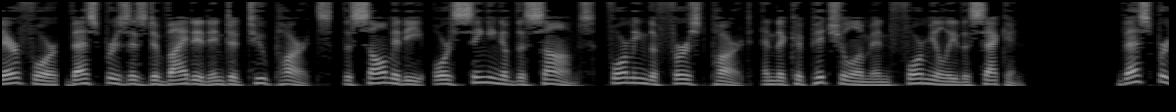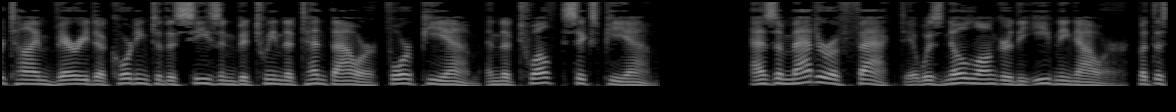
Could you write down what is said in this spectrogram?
therefore, Vespers is divided into two parts, the psalmody, or singing of the psalms, forming the first part, and the capitulum and formulae the second. Vesper time varied according to the season between the 10th hour 4 p.m. and the 12th 6 p.m. As a matter of fact it was no longer the evening hour, but the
